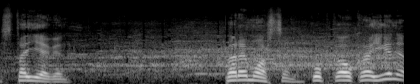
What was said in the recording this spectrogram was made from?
стає він переможцем Кубка України.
